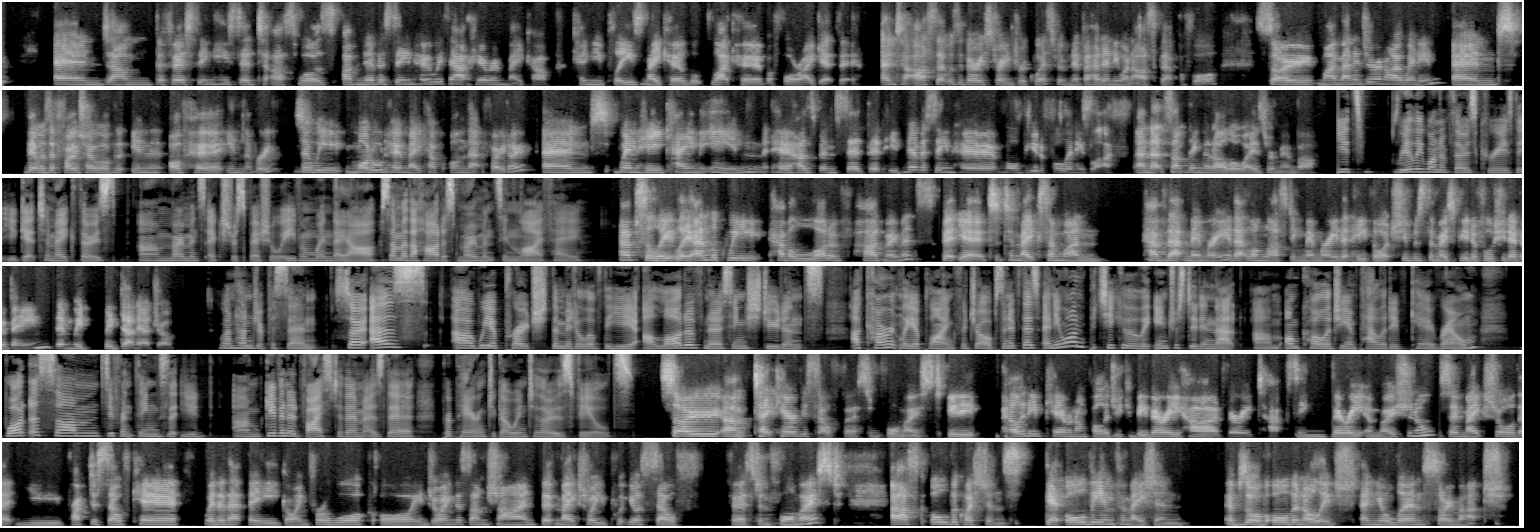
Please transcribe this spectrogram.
And um, the first thing he said to us was, I've never seen her without hair and makeup. Can you please make her look like her before I get there? And to us, that was a very strange request. We've never had anyone ask that before. So my manager and I went in and there was a photo of in of her in the room. So we modeled her makeup on that photo. And when he came in, her husband said that he'd never seen her more beautiful in his life. And that's something that I'll always remember. It's really one of those careers that you get to make those um, moments extra special, even when they are some of the hardest moments in life, hey? Absolutely. And look, we have a lot of hard moments, but yeah, to, to make someone have that memory, that long lasting memory that he thought she was the most beautiful she'd ever been, then we'd, we'd done our job. 100%. So, as uh, we approach the middle of the year, a lot of nursing students are currently applying for jobs. And if there's anyone particularly interested in that um, oncology and palliative care realm, what are some different things that you'd um, give advice to them as they're preparing to go into those fields? So, um, take care of yourself first and foremost. It, palliative care and oncology can be very hard, very taxing, very emotional. So, make sure that you practice self care, whether that be going for a walk or enjoying the sunshine, but make sure you put yourself first and foremost. Ask all the questions, get all the information, absorb all the knowledge, and you'll learn so much.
